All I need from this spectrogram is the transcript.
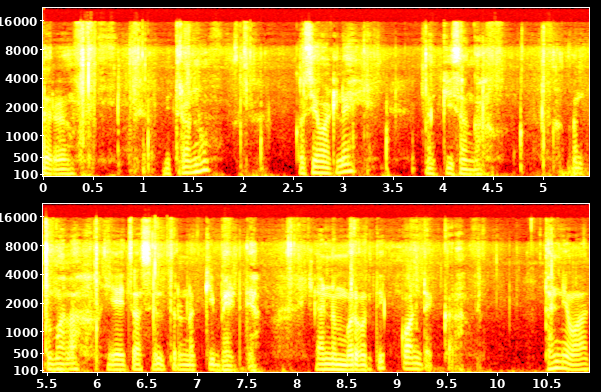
तर मित्रांनो कसे वाटले? नक्की सांगा. आणि तुम्हाला यायचं असेल तर नक्की भेट द्या. या नंबरवरती कॉन्टॅक्ट करा. धन्यवाद.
